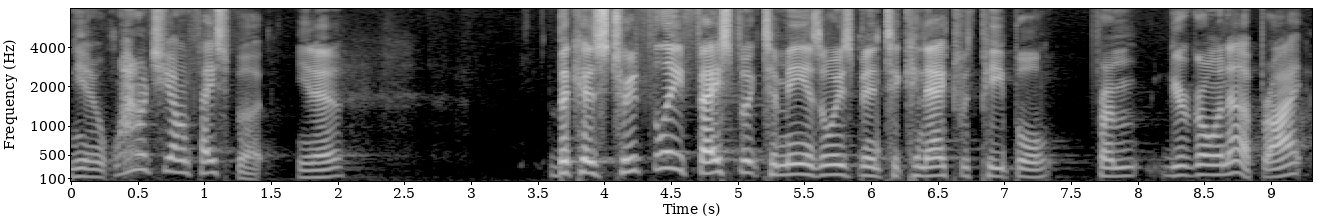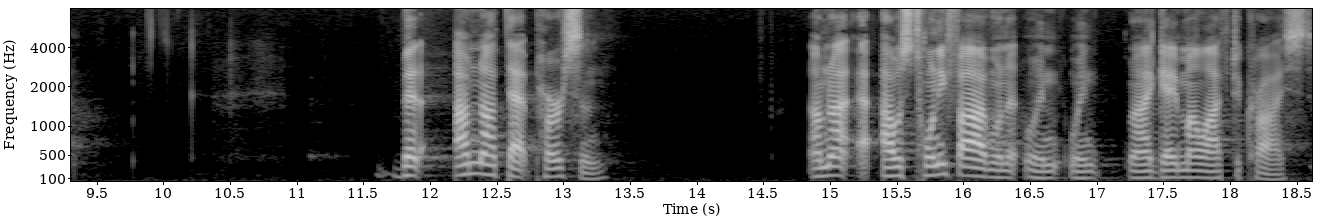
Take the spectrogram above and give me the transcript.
you know why aren't you on facebook? You know? Because truthfully facebook to me has always been to connect with people from your growing up right? But i'm not that person I'm not, I was 25 when, when, when, I gave my life to Christ.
